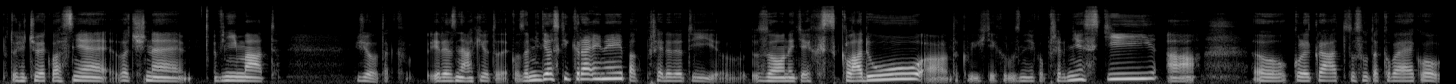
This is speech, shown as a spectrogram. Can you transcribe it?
Protože člověk vlastně začne vnímat že jo, tak jede z nějakého jako zemědělské krajiny, pak přejde do té zóny těch skladů a takových těch různých jako předměstí a kolikrát to jsou takové jako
